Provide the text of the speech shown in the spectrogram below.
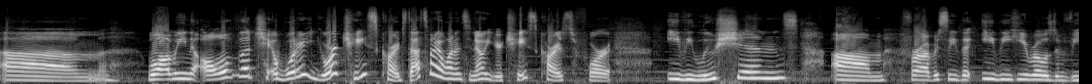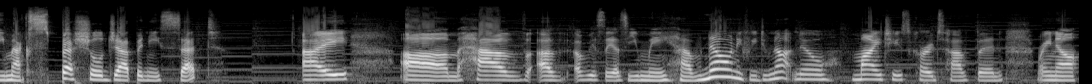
um, well, I mean, all of the what are your chase cards? That's what I wanted to know. Your chase cards for evolutions, um, for obviously the Eevee Heroes VMAX special Japanese set. I um, have, obviously, as you may have known, if you do not know, my chase cards have been right now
